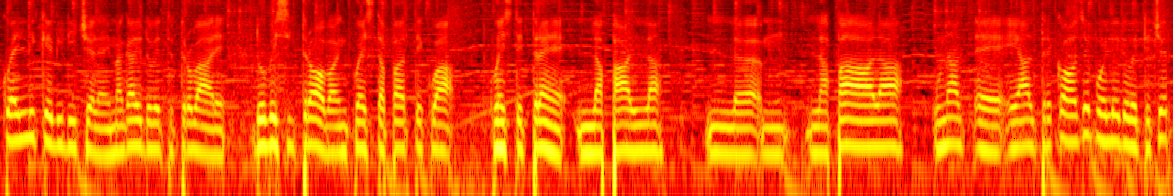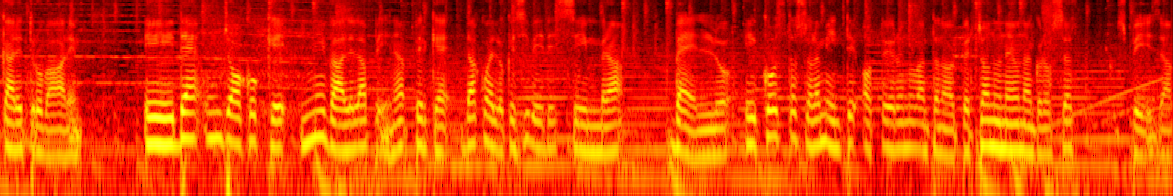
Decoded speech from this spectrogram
quelli che vi dice lei. Magari dovete trovare dove si trova in questa parte qua, queste tre, la palla, il, mm, la pala alt- eh, e altre cose voi le dovete cercare e trovare. Ed è un gioco che ne vale la pena perché da quello che si vede sembra bello e costa solamente 8,99€ perciò non è una grossa spesa.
